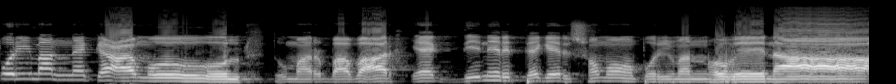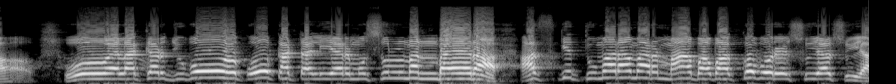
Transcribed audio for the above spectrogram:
পরিমাণ আমল তোমার বাবার একদিনের ত্যাগের সম পরিমাণ হবে না। ও এলাকার যুবক, ও কাটালিয়ার মুসলমান ভাইয়েরা, আজকে তোমার আমার মা বাবা কবরে শুয়া শুয়া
